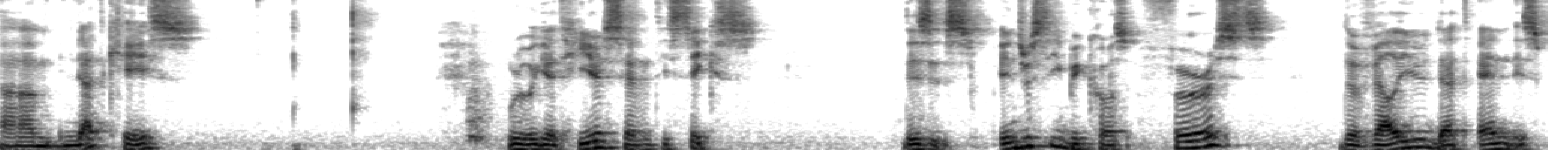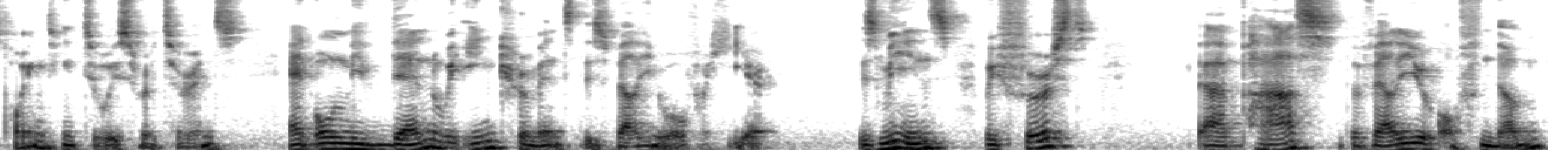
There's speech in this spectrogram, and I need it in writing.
Um, in that case, we will get here 76. This is interesting because first the value that n is pointing to is returned and only then we increment this value over here. This means we first uh, pass the value of num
